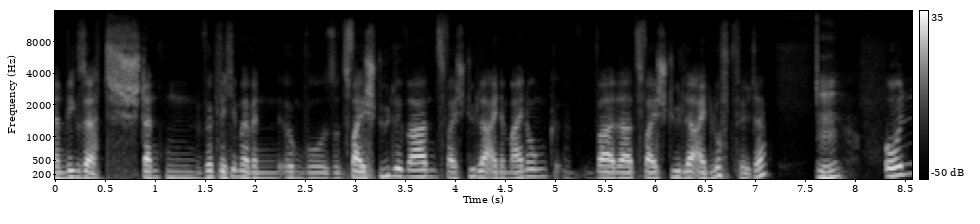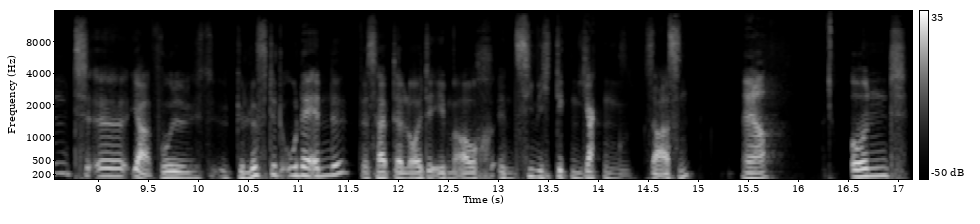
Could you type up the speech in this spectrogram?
Dann, wie gesagt, standen wirklich immer, wenn irgendwo so zwei Stühle waren, zwei Stühle eine Meinung, war da zwei Stühle ein Luftfilter. Mhm. Und äh, ja, wohl gelüftet ohne Ende, weshalb da Leute eben auch in ziemlich dicken Jacken saßen. Ja. Und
